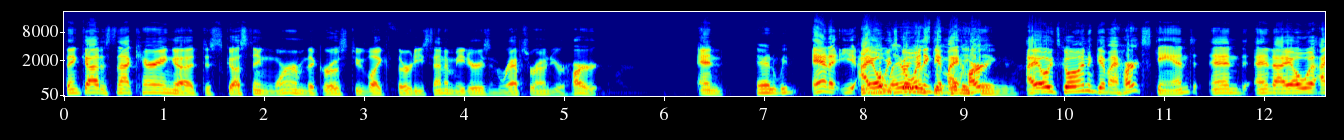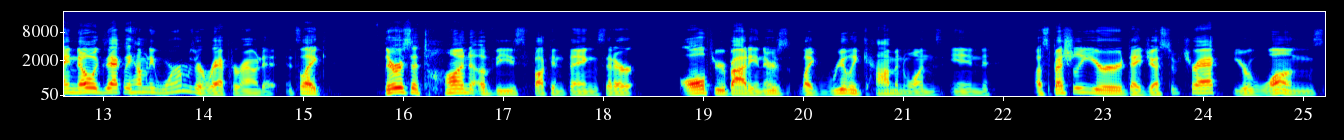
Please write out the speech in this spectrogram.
thank god it's not carrying a disgusting worm that grows to like 30 centimeters and wraps around your heart. And And we, and I- I always go in and get my heart thing- I always go in and get my heart scanned, and and I always, I know exactly how many worms are wrapped around it. It's like there's a ton of these fucking things that are all through your body, and there's like really common ones in, especially your digestive tract, your lungs,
